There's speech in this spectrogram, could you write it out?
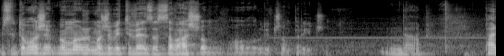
Mislim, to može, može, može biti veza sa vašom o, ličnom pričom. Da. Pa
